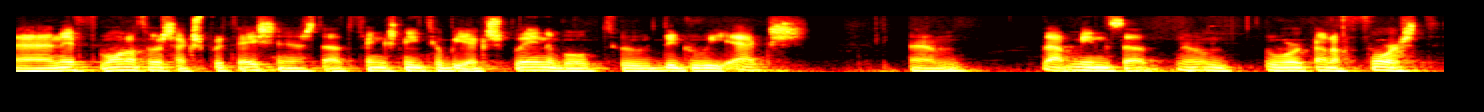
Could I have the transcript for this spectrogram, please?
And if one of those expectations is that things need to be explainable to degree X, um, that means that you know, we're kind of forced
